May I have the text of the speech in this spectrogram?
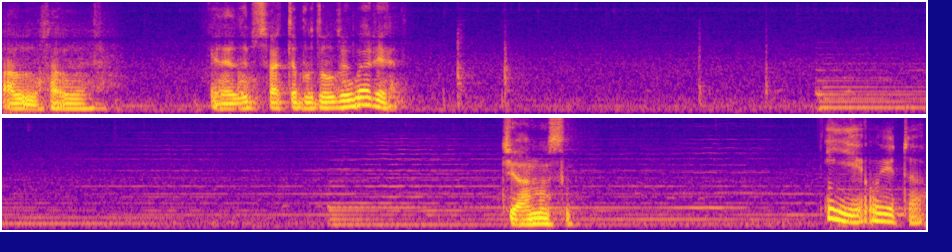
Allah Allah. Genelde bu saatte burada oluyorlar ya. Cihan nasıl? İyi uyudu.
